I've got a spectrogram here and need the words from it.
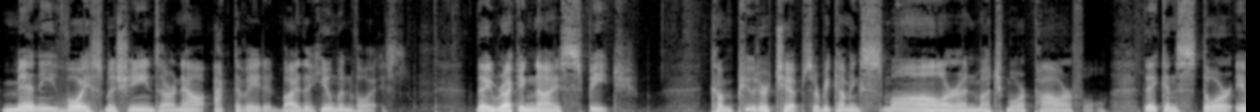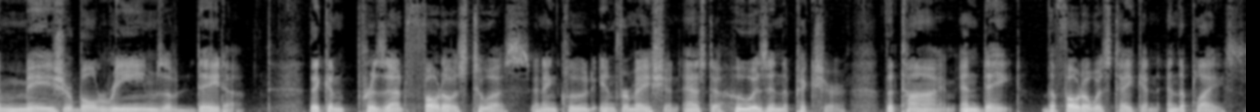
Many voice machines are now activated by the human voice. They recognize speech, Computer chips are becoming smaller and much more powerful. They can store immeasurable reams of data. They can present photos to us and include information as to who is in the picture, the time and date the photo was taken, and the place.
